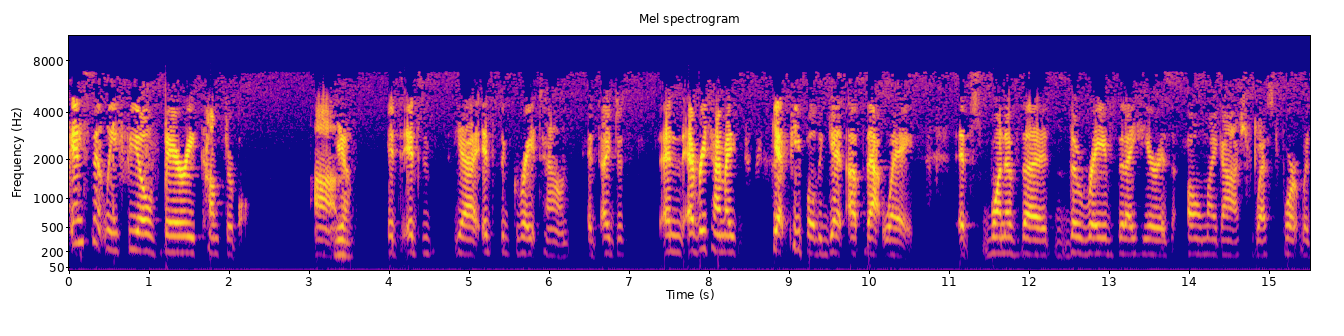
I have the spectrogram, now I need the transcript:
instantly feel very comfortable. Um, Yeah. It's it's yeah, it's a great town. It, I just and every time I get people to get up that way, it's one of the the raves that I hear is, oh my gosh, Westport was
